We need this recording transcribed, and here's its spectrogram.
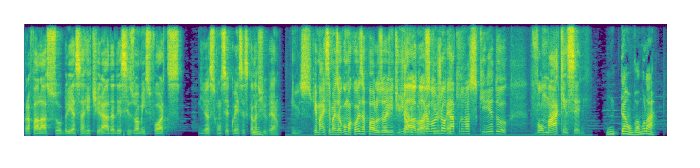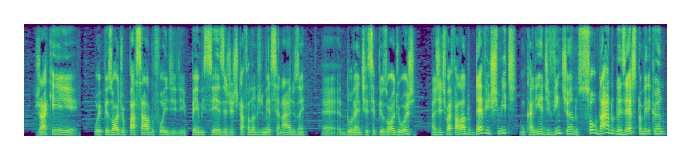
para falar sobre essa retirada desses homens fortes e as consequências que elas Hum. tiveram. Isso. que mais? Tem mais alguma coisa, Paulo? Ou a gente joga Não, pro agora nosso vamos jogar Mac? pro nosso querido Von Mackensen. Então, vamos lá. Já que o episódio passado foi de, de PMCs e a gente está falando de mercenários, hein? É, durante esse episódio hoje, a gente vai falar do Devin Schmidt, um carinha de 20 anos, soldado do exército americano,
